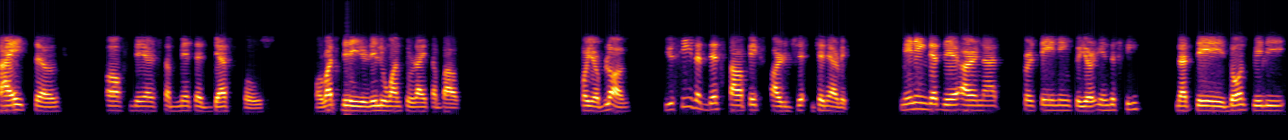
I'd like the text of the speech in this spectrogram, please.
titles of their submitted guest posts or what they really want to write about for your blog, you see that these topics are ge generic, meaning that they are not pertaining to your industry, that they don't really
